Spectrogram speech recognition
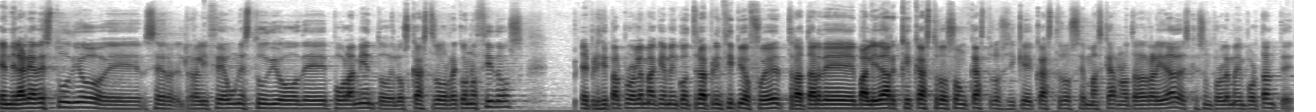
En el área de estudio eh, se realicé un estudio de poblamiento de los castros reconocidos. El principal problema que me encontré al principio fue tratar de validar qué castros son castros y qué castros se enmascaran otras realidades, que es un problema importante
